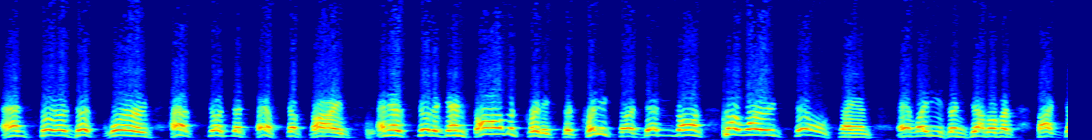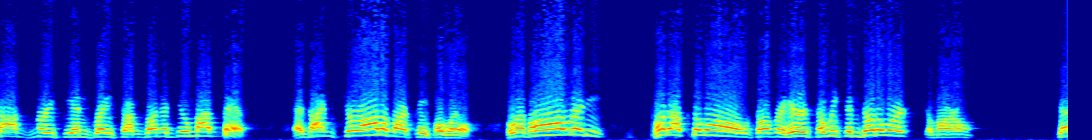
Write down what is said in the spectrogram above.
And sir, this Word has stood the test of time and has stood against all the critics. The critics are dead and gone. The Word still stands. And ladies and gentlemen, by God's mercy and grace, I'm going to do my best, as I'm sure all of our people will, who have already put up the walls over here so we can go to work tomorrow to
